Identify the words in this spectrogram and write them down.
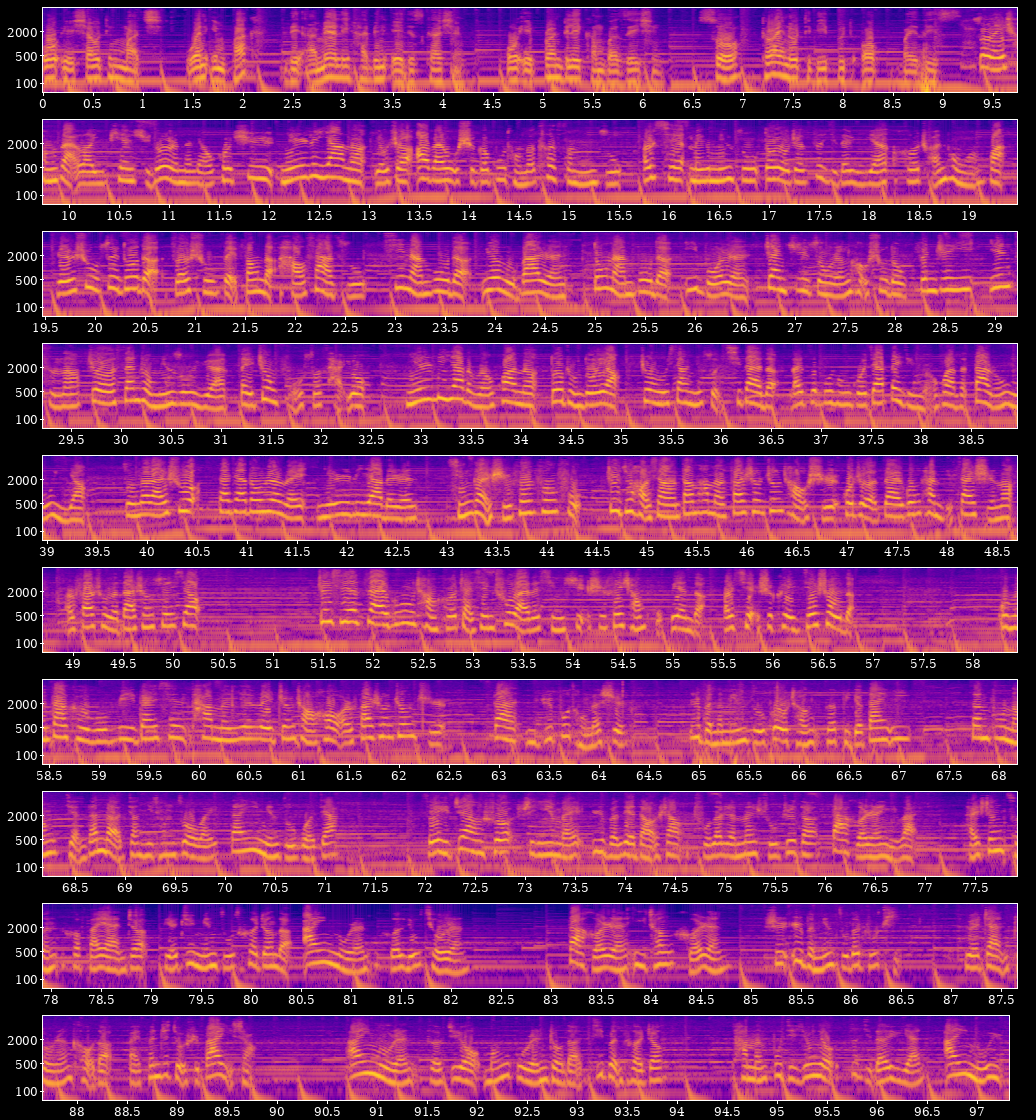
or a shouting match, when in fact they are merely having a discussion or a friendly conversation. So try not to be put off by this. 作为承载了一片许多人的辽阔区域，尼日利亚呢有着二百五十个不同的特色民族，而且每个民族都有着自己的语言和传统文化。人数最多的则属北方的豪萨族，西南部的约鲁巴人，东南部的伊博人，占据总人口数的五分之一。因此呢，这三种民族语言被政府所采用。尼日利亚的文化呢多种多样，正如像你所期待的来自不同国家背景文化的大熔炉一样。总的来说，大家都认为尼日利亚的人情感十分丰富，这就好像当他们发生争吵时，或者在观看比赛时呢，而发出的大声喧嚣。这些在公共场合展现出来的情绪是非常普遍的，而且是可以接受的。我们大可不必担心他们因为争吵后而发生争执。但与之不同的是，日本的民族构成则比较单一，但不能简单的将其称作为单一民族国家。所以这样说，是因为日本列岛上除了人们熟知的大和人以外，还生存和繁衍着别具民族特征的阿伊努人和琉球人。大和人亦称和人，是日本民族的主体，约占总人口的百分之九十八以上。阿伊努人则具有蒙古人种的基本特征，他们不仅拥有自己的语言阿伊努语，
